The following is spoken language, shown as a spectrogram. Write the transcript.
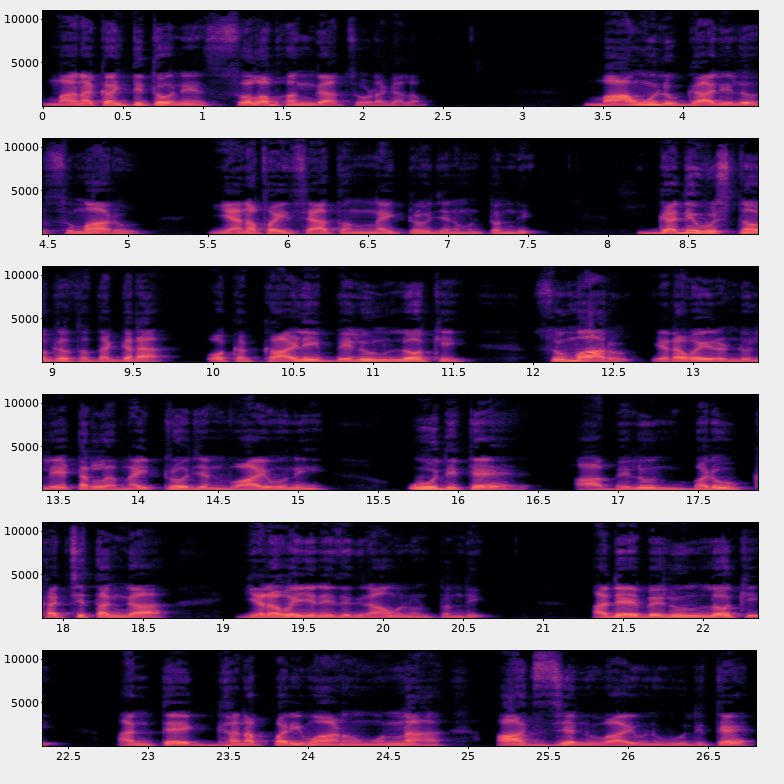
మన కంటితోనే సులభంగా చూడగలం. మామూలు గాలిలో సుమారు ఎనభై శాతం నైట్రోజన్ ఉంటుంది. గది ఉష్ణోగ్రత దగ్గర ఒక ఖాళీ బెలూన్లోకి సుమారు ఇరవై రెండు లీటర్ల నైట్రోజన్ వాయువుని ఊదితే ఆ బెలూన్ బరువు ఖచ్చితంగా ఇరవై ఎనిమిది గ్రాములు ఉంటుంది. అదే బెలూన్లోకి అంతే ఘన పరిమాణం ఉన్న ఆక్సిజన్ వాయువును ఊదితే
